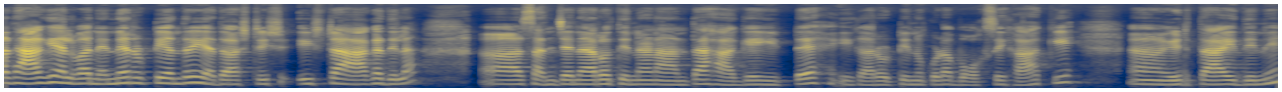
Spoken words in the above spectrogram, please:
ಅದು ಹಾಗೆ ಅಲ್ವಾ, ನೆನ್ನೆ ರೊಟ್ಟಿ ಅಂದರೆ ಅದು ಅಷ್ಟು ಇಷ್ಟ ಆಗೋದಿಲ್ಲ. ಸಂಜೆನಾರು ತಿನ್ನೋಣ ಅಂತ ಹಾಗೆ ಇಟ್ಟೆ, ಈಗ ರೊಟ್ಟಿನೂ ಕೂಡ ಬಾಕ್ಸಿಗೆ ಹಾಕಿ ಇಡ್ತಾ ಇದ್ದೀನಿ.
